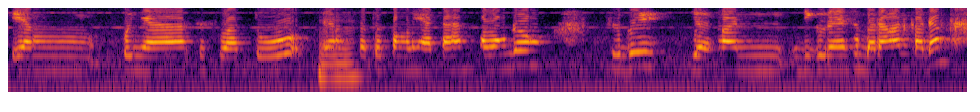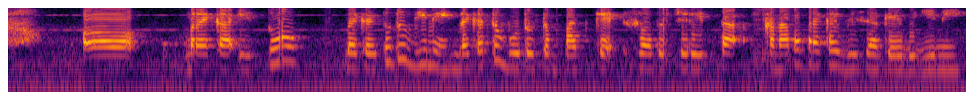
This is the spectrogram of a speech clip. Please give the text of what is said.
yang punya sesuatu yang Hmm. satu penglihatan tolong dong maksud gue jangan digunakan sembarangan kadang eh, mereka itu mereka itu tuh gini mereka tuh butuh tempat kayak suatu cerita kenapa mereka bisa kayak begini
